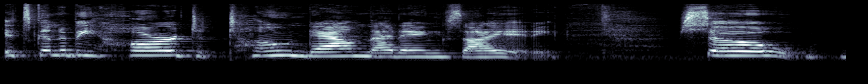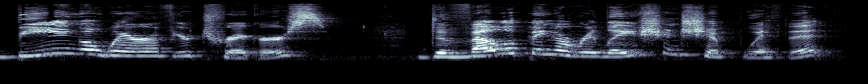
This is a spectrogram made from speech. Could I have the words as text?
it's going to be hard to tone down that anxiety. So, being aware of your triggers, developing a relationship with it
